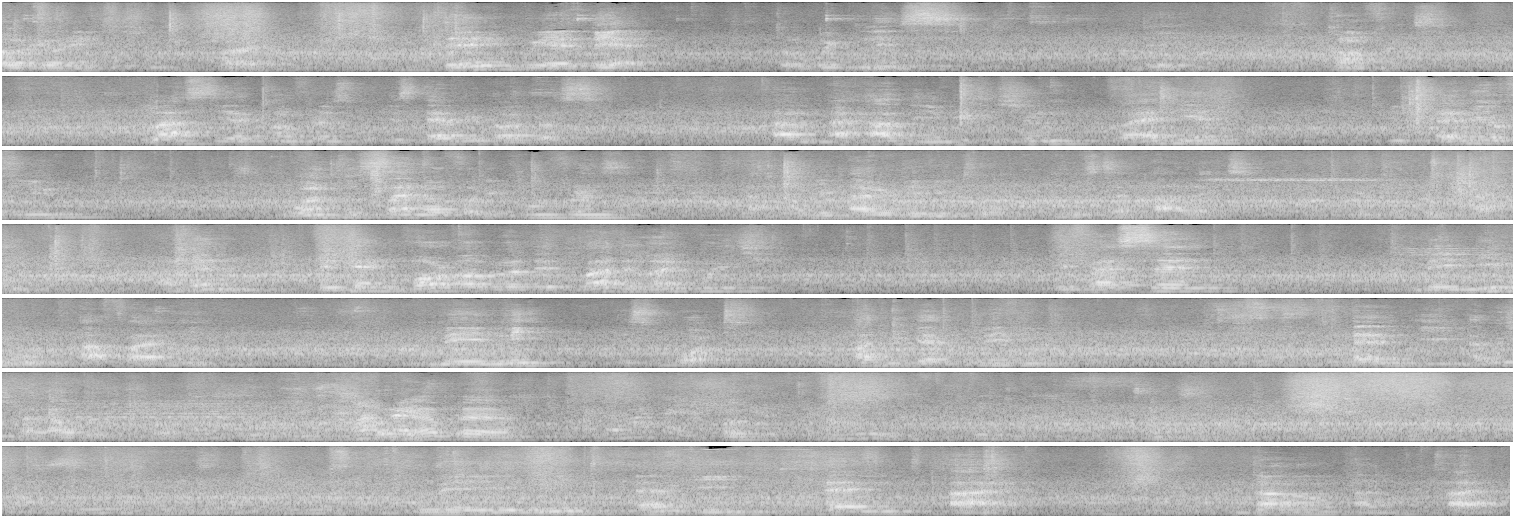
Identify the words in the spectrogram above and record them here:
orientation, sorry. They were there to witness the conference. Last year conference is every August. And I have the invitation right here. If any of you want to sign up for the conference, I have it, I will give it to Mr. Alex. You can contact him. And then, again, more about the, about the language. If I say, Meniwu Afani, Meni is what? How do you get Meni? M-E, I wish I had it. We have, uh, Okay. Meni, M-E-N-I. Down and high.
